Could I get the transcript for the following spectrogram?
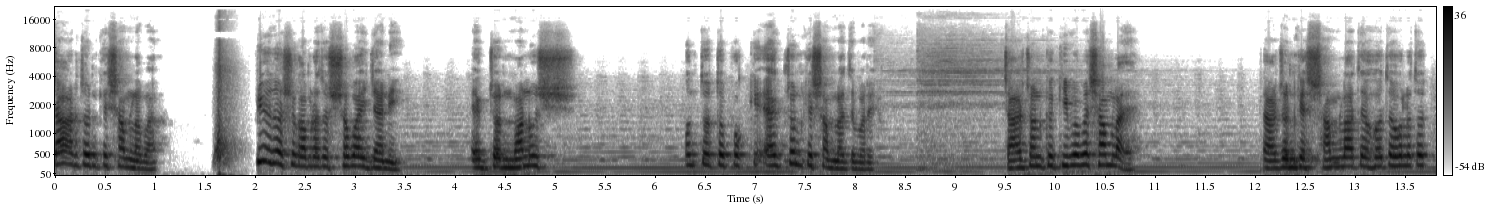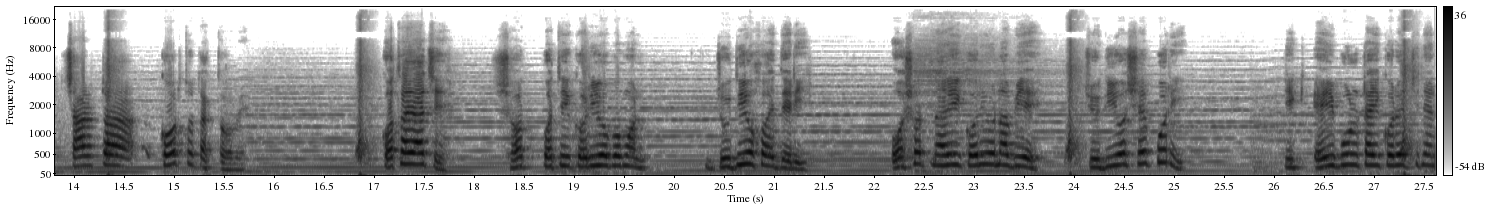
চারজনকে সামলাবার। প্রিয় দর্শক, আমরা তো সবাই জানি, একজন মানুষ অন্তত পক্ষে একজনকে সামলাতে পারে। চারজনকে কীভাবে সামলায়? চারজনকে সামলাতে হতে হলে তো চারটা কর তো থাকতে হবে। কথায় আছে সৎ পথি করিও বমন, যদিও হয় দেরি। অসৎ নারী করিও না বিয়ে, যদিও সে পরি। ঠিক এই ভুলটাই করেছিলেন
